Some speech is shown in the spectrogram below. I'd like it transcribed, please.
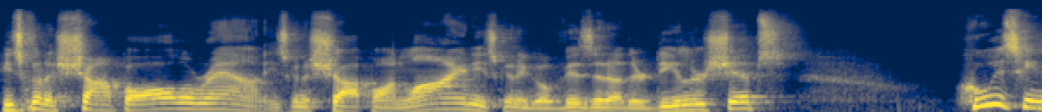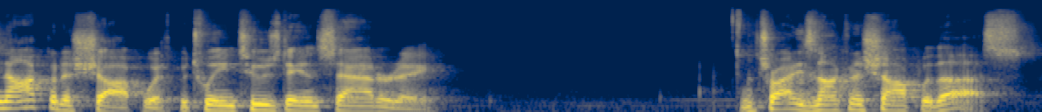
He's going to shop all around. He's going to shop online. He's going to go visit other dealerships. Who is he not going to shop with between Tuesday and Saturday? That's right, he's not going to shop with us.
